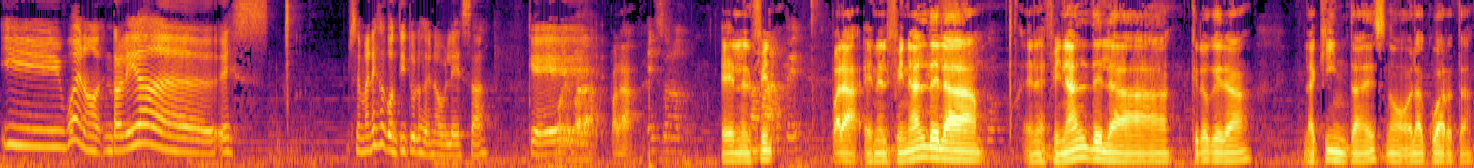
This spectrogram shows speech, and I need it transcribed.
Y bueno, en realidad es. Se maneja con títulos de nobleza. Que. Bueno, pará, pará. Eso no. En el fin... Pará, en el final de la... En el final de la... Creo que era... La quinta es, no, la cuarta.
